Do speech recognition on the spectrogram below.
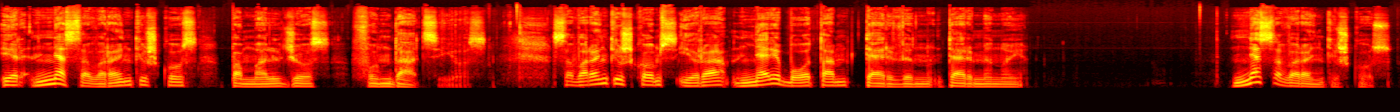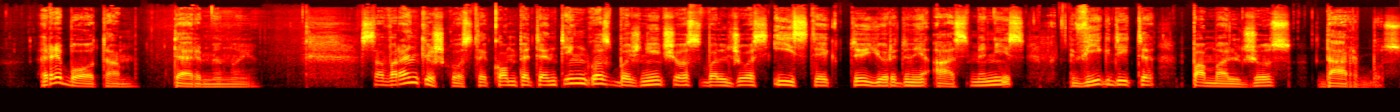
ir nesavarankiškos pamaldžios fundacijos. Savarankiškoms yra neribotam tervin, terminui. Nesavarankiškos ribotam terminui. Savarankiškos tai kompetentingos bažnyčios valdžios įsteigti juridiniai asmenys vykdyti pamaldžius darbus.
